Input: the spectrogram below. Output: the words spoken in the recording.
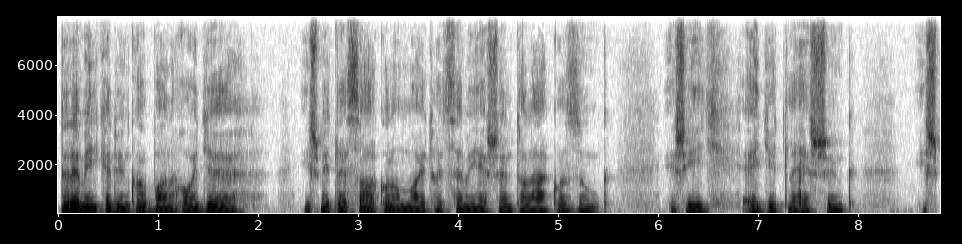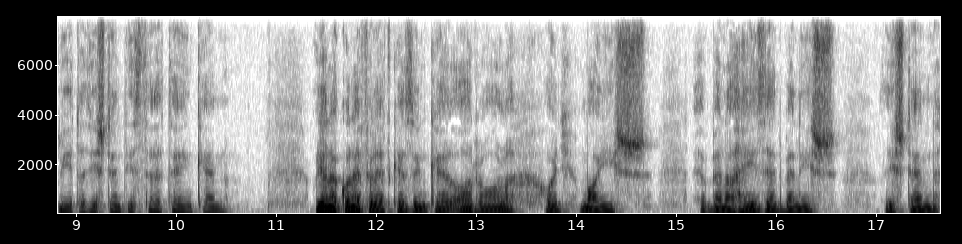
de reménykedünk abban, hogy ismét lesz alkalom majd, hogy személyesen találkozzunk, és így együtt lehessünk ismét az Isten tiszteleteinken. Ugyanakkor ne feledkezzünk el arról, hogy ma is, ebben a helyzetben is az Isten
